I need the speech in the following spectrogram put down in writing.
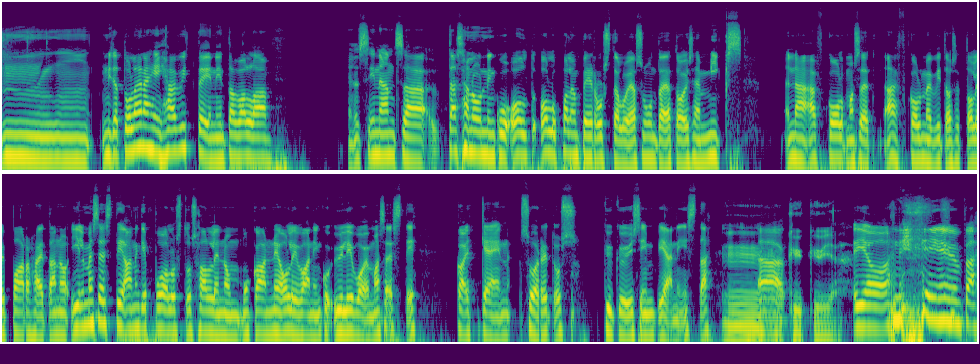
mm, mitä tulee näihin hävittäjiin, niin tavallaan sinänsä, tässä on niin kuin ollut, paljon perusteluja suuntaan ja toiseen, miksi nämä F3, F35 oli parhaita. No ilmeisesti ainakin puolustushallinnon mukaan ne olivat niin kuin ylivoimaisesti kaikkein suorituskykyisimpiä niistä. Mm, ää, kykyjä. Joo, niinpä.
